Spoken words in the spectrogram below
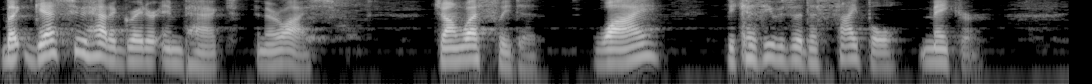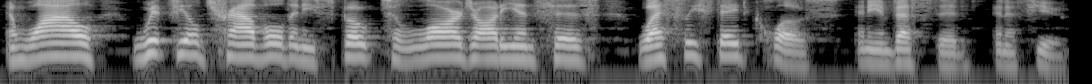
But guess who had a greater impact in their lives? John Wesley did. Why? Because he was a disciple maker. And while Whitefield traveled and he spoke to large audiences, Wesley stayed close and he invested in a few.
